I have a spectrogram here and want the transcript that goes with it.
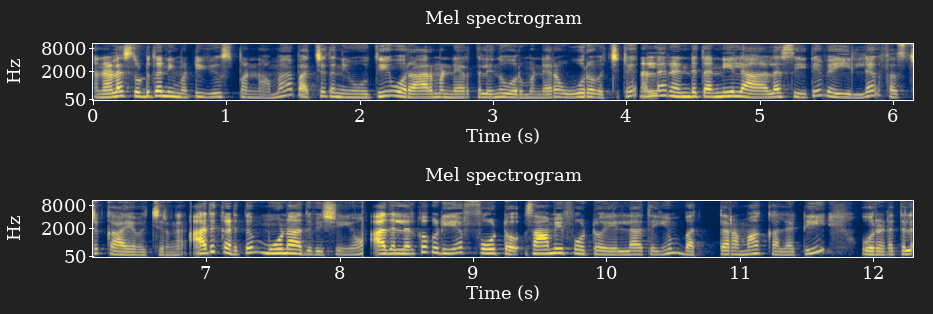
அதனால சுடுதண்ணி மட்டும் யூஸ் பண்ணாமல் பச்சை தண்ணி ஊற்றி ஒரு அரை மணி நேரத்துலேருந்து ஒரு மணி நேரம் ஊற வச்சுட்டு நல்லா ரெண்டு தண்ணியில் அலசிட்டு வெயிலில் ஃபஸ்ட்டு காய வச்சுருங்க. அதுக்கடுத்து மூணாவது விஷயம் அதில் இருக்கக்கூடிய ஃபோட்டோ சாமி ஃபோட்டோ எல்லாத்தையும் பத்திரமா கலட்டி ஒரு இடத்துல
